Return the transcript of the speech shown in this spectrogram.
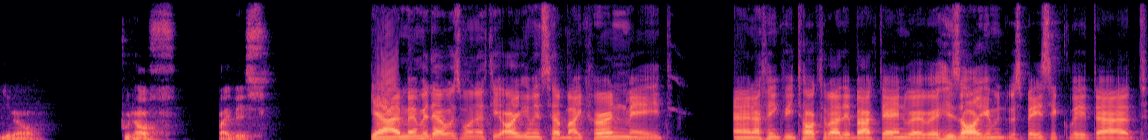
you know, put off by this. Yeah, I remember that was one of the arguments that Mike Hearn made. And I think we talked about it back then, where, where his argument was basically that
